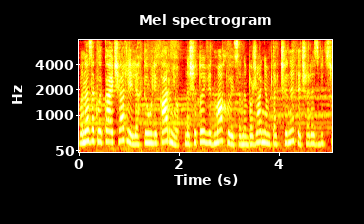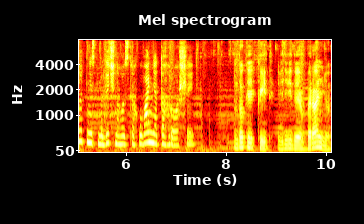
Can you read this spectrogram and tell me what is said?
Вона закликає Чарлі лягти у лікарню, на що той відмахується небажанням так чинити через відсутність медичного страхування та грошей. Доки кит відвідує вбиральню,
